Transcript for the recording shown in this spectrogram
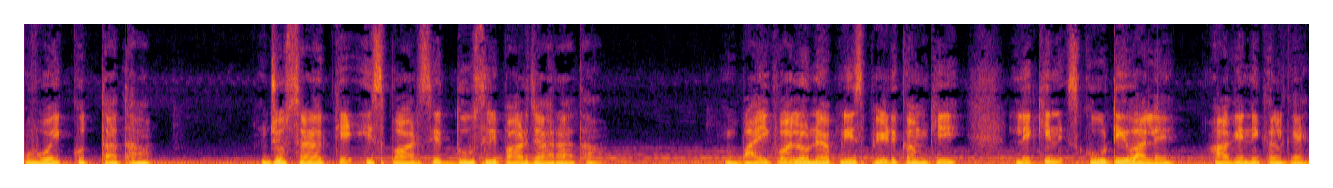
वो एक कुत्ता था, जो सड़क के इस पार से दूसरी पार जा रहा था। बाइक वालों ने अपनी स्पीड कम की, लेकिन स्कूटी वाले आगे निकल गए।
